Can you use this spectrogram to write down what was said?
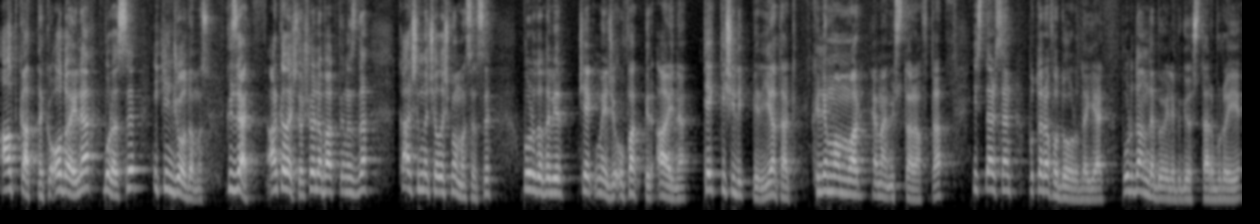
alt kattaki odayla burası ikinci odamız. Güzel. Arkadaşlar şöyle baktığınızda karşımda çalışma masası. Burada da bir çekmece, ufak bir ayna, tek kişilik bir yatak, klimam var hemen üst tarafta. İstersen bu tarafa doğru da gel. Buradan da böyle bir göster burayı.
